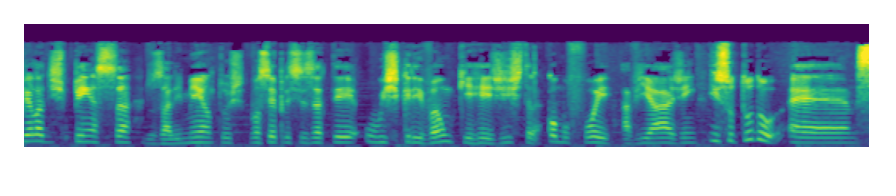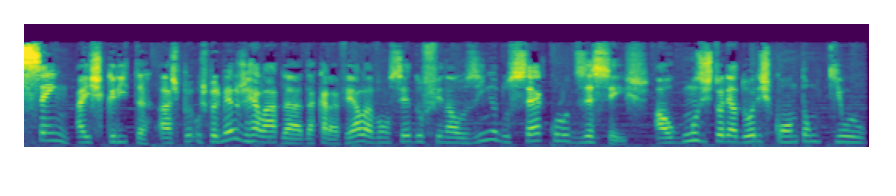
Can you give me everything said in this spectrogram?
pela dispensa dos alimentos, você precisa ter o escrivão que registra como foi a viagem. Isso tudo é, sem a escrita. As- os primeiros relatos da, da caravela vão ser do finalzinho do século XVI. Alguns historiadores contam que o-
